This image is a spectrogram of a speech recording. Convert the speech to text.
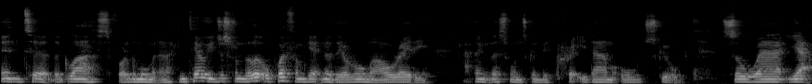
into the glass for the moment. And I can tell you just from the little whiff I'm getting of the aroma already, I think this one's going to be pretty damn old school. So uh, yeah,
